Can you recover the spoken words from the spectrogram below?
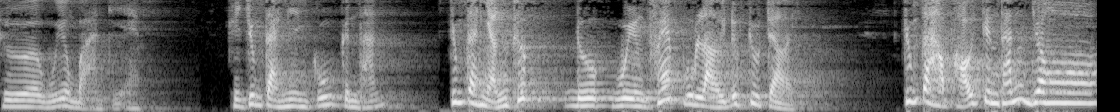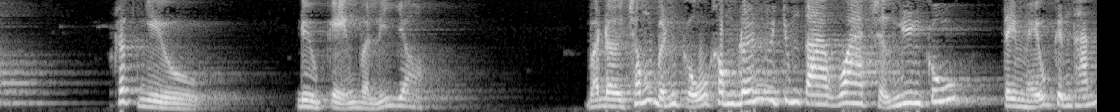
Thưa quý ông bà anh chị em, khi chúng ta nghiên cứu kinh thánh, chúng ta nhận thức được quyền phép của lời đức chúa trời. Chúng ta học hỏi kinh thánh do rất nhiều điều kiện và lý do. Và đời sống vĩnh cửu không đến với chúng ta qua sự nghiên cứu, tìm hiểu kinh thánh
